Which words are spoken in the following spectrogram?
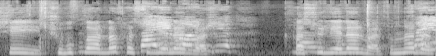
Şey çubuklarla fasulyeler var. Fasulyeler var. Bunlar da Sayı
